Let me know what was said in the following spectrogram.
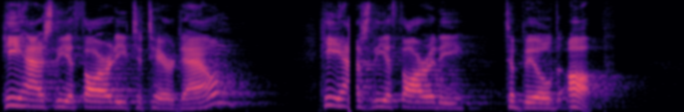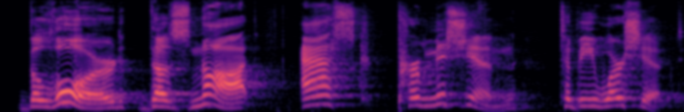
he has the authority to tear down, he has the authority to build up. The Lord does not ask permission to be worshiped.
